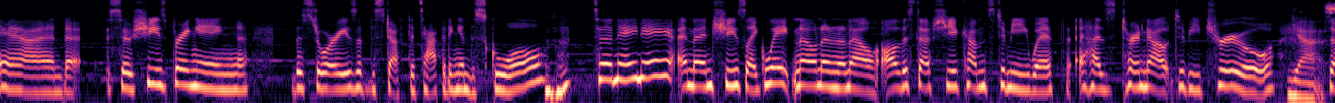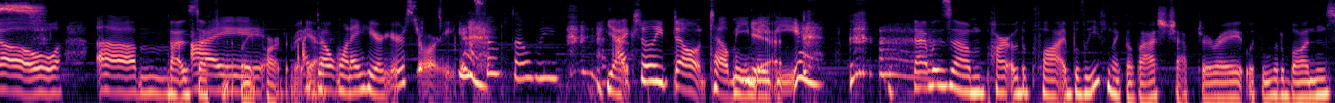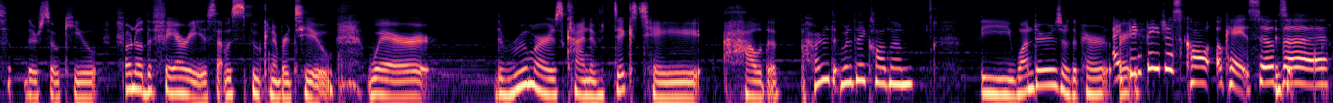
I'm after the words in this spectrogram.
And so she's bringing the stories of the stuff that's happening in the school Mhm. to Nene. And then she's like, wait, no, no, no, no. All the stuff she comes to me with has turned out to be true. Yes. So um, that is definitely I, part of it. I don't want to hear your story. Don't tell me. Yeah, Actually, don't tell me, Yeah. maybe. that was um part of the plot, I believe, in like the last chapter, right? With the little buns. They're so cute. Oh no, the fairies. That was spook number two, where the rumors kind of dictate how the how do they, what do they call them? The wonders or the par? I right? think they just call. Okay, so Is the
